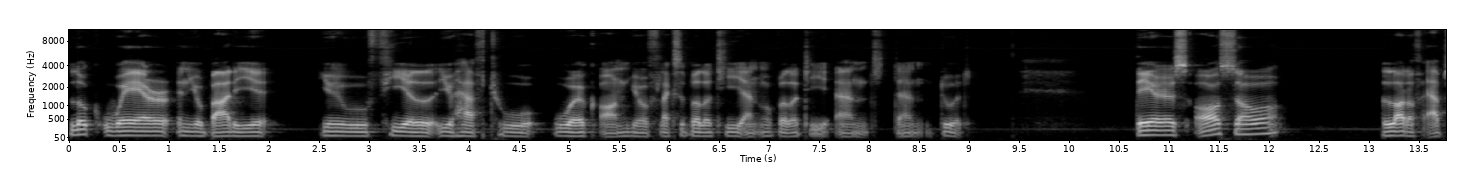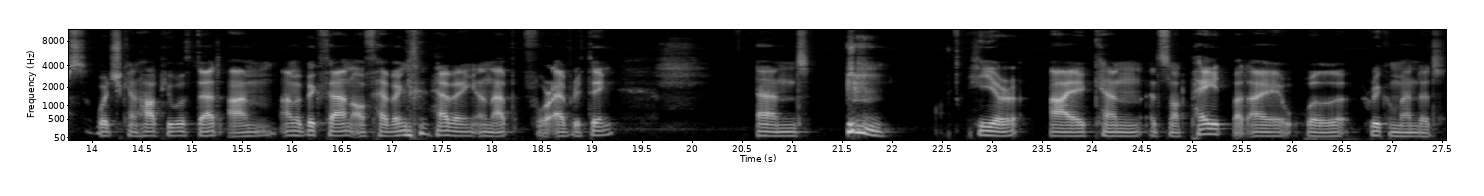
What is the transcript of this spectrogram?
look where in your body you feel you have to work on your flexibility and mobility and then do it. There's also a lot of apps which can help you with that. I'm I'm a big fan of having having an app for everything. And here I can, it's not paid, but I will recommend it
